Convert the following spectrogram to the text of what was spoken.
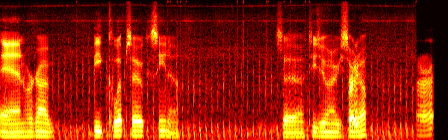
and we're going to beat Calypso Casino. So, TJ, whenever you start it up? Alright.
